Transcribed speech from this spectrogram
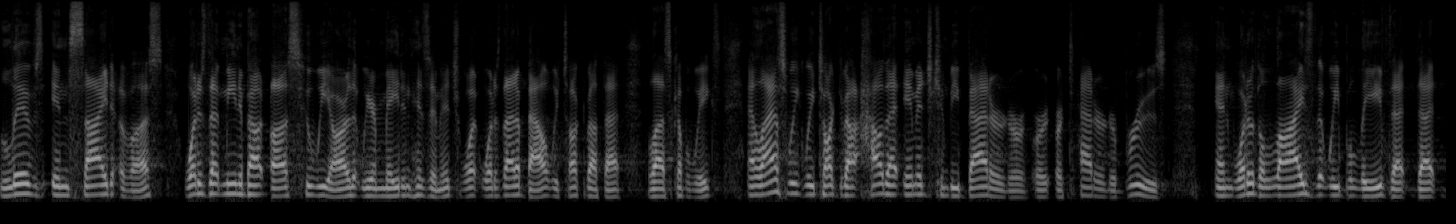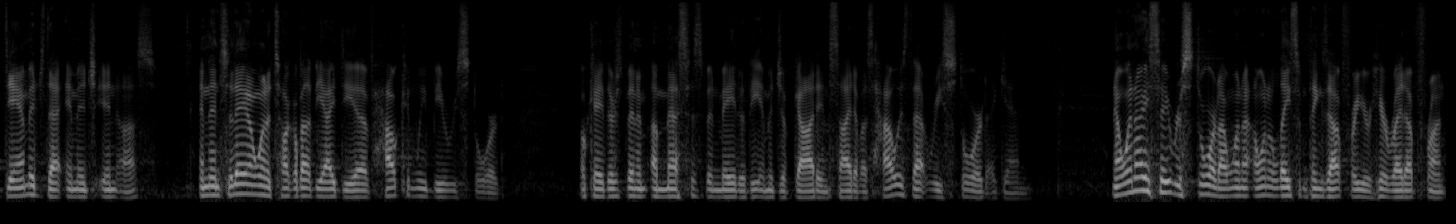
lives inside of us? What does that mean about us, who we are, that we are made in his image? What, what is that about? We talked about that the last couple weeks. And last week, we talked about how that image can be battered or, or, or tattered or bruised, and what are the lies that we believe that, that damage that image in us. And then today, I want to talk about the idea of how can we be restored. Okay, there's been a mess has been made of the image of God inside of us. How is that restored again? Now, when I say restored, I want to I want to lay some things out for you here right up front.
